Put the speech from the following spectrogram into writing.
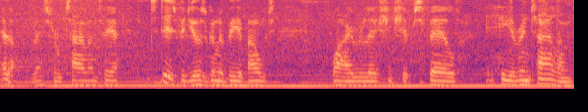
Hello, Les from Thailand here. Today's video is going to be about why relationships fail here in Thailand.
